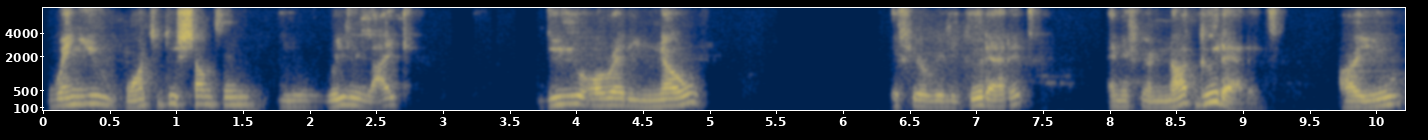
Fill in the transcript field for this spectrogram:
when you want to do something you really like, do you already know if you're really good at it? And if you're not good at it, are you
